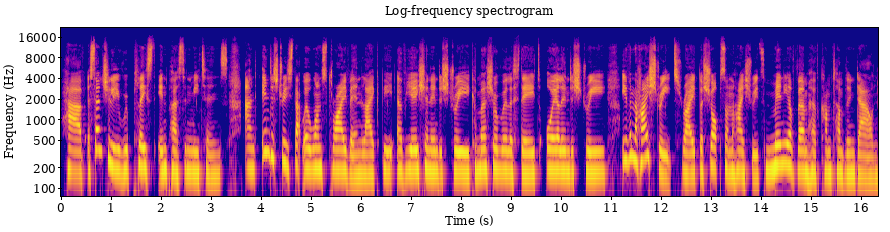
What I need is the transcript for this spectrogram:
have essentially replaced in-person meetings and industries that were once thriving, like the aviation industry, commercial real estate, oil industry, even the high street, right? The shops on the high streets, many of them have come tumbling down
